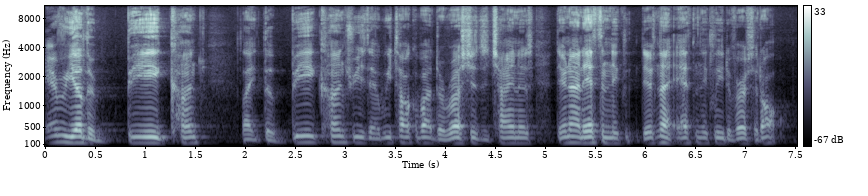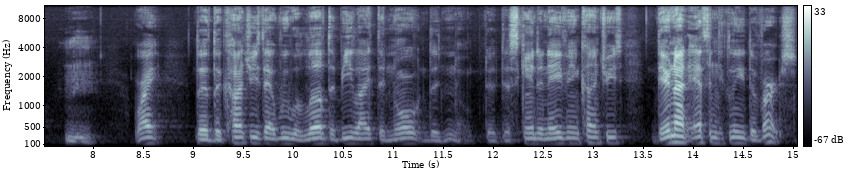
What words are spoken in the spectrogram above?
Every other big country, like the big countries that we talk about, the Russias, the Chinas, they're not ethnically, they're not ethnically diverse at all, mm-hmm. right? The the countries that we would love to be like the Nor, the you know the, the Scandinavian countries, they're not ethnically diverse,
